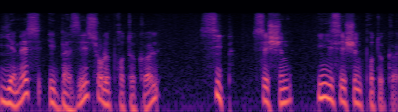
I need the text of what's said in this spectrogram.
IMS est basé sur le protocole SIP, Session Initiation Protocol.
